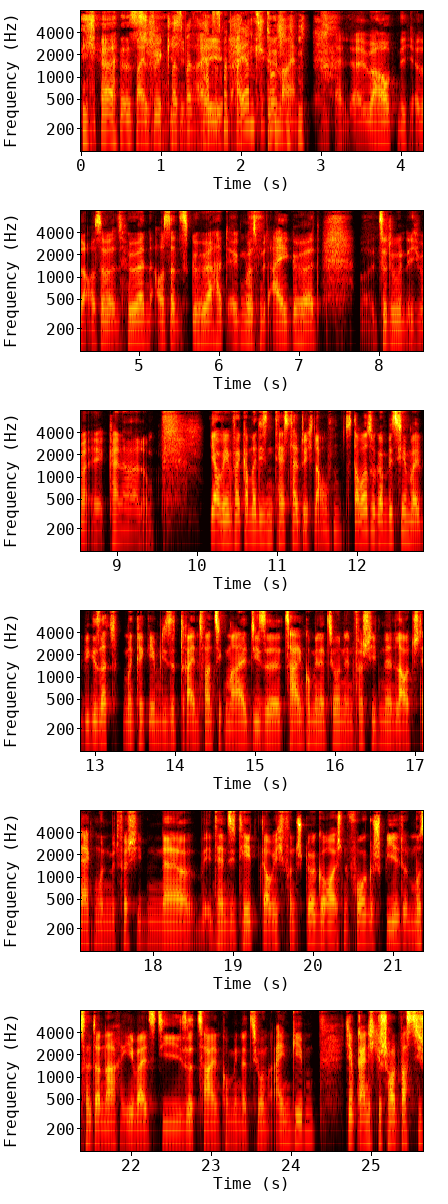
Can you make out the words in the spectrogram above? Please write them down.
ja, das Weil, ist wirklich was, was hat das mit Eiern zu tun? Nein. Nein. Äh, überhaupt nicht. Also außer das Hören, außer das Gehör hat irgendwas mit Ei gehört zu tun. Ich war, keine Ahnung. Ja, auf jeden Fall kann man diesen Test halt durchlaufen. Es dauert sogar ein bisschen, weil, wie gesagt, man kriegt eben diese 23 Mal diese Zahlenkombinationen in verschiedenen Lautstärken und mit verschiedener Intensität, glaube ich, von Störgeräuschen vorgespielt und muss halt danach jeweils diese Zahlenkombination eingeben. Ich habe gar nicht geschaut, was die,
